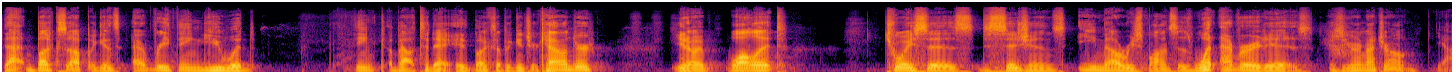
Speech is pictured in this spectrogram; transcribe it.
that bucks up against everything you would think about today. It bucks up against your calendar, you know, wallet, choices, decisions, email responses, whatever it is, is you're not your own. Yeah.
